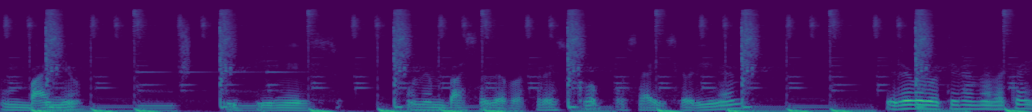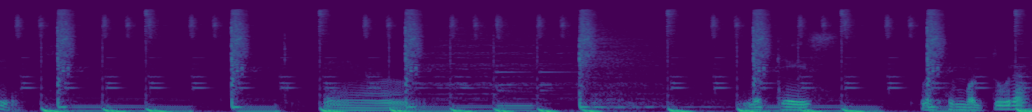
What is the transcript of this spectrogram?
un baño y tienes un envase de refresco, pues ahí se orinan y luego lo tiran a la calle. Eh, lo que es las envolturas.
